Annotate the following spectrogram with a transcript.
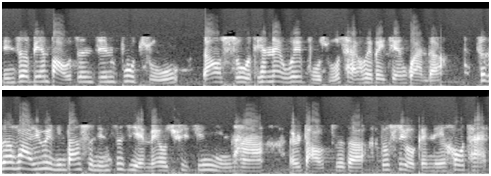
您这边保证金不足，然后十五天内未补足才会被监管的。这个的话，因为您当时您自己也没有去经营它，而导致的，都是有给您后台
